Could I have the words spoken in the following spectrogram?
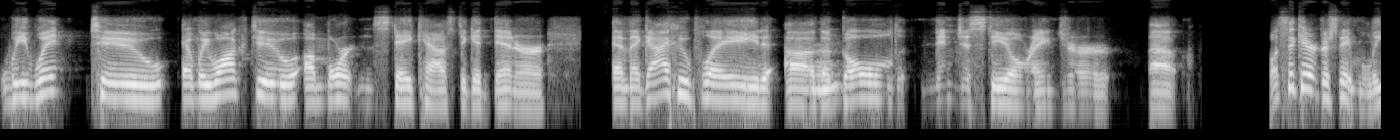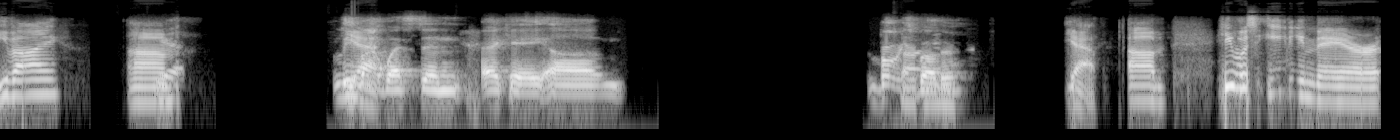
we went to and we walked to a Morton Steakhouse to get dinner, and the guy who played uh, the Mhm. Gold Ninja Steel Ranger, uh, what's the character's name? Levi. Um, Yeah. Levi Yeah. Weston, aka um Brody Sorry. brother. Yeah. Um, he was eating there,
